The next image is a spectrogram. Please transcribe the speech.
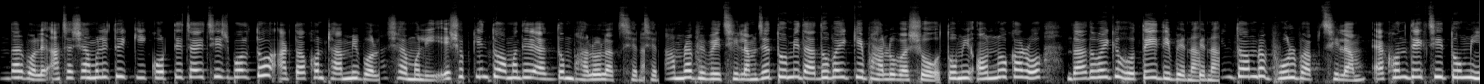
মন্দার বলে আচ্ছা শ্যামলী তুই কি করতে চাইছিস বলতো? আর তখন ঠাম্মি বল "না, শ্যামলী এসব কিন্তু আমাদের একদম ভালো লাগছে না। আমরা ভেবেছিলাম যে তুমি দাদুভাইকে ভালোবাসো তুমি অন্য কারও দাদুভাইকে হতেই দিবে না। কিন্তু আমরা ভুল ভাবছিলাম। এখন দেখছি তুমি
